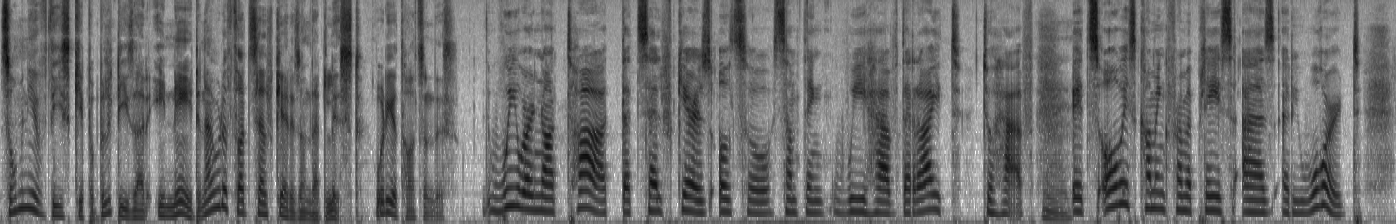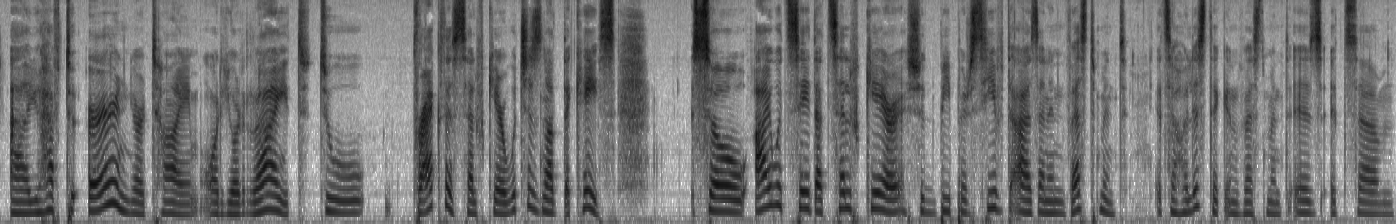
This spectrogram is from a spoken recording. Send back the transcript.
so many of these capabilities are innate. And I would have thought self care is on that list. What are your thoughts on this? We were not taught that self care is also something we have the right to have. It's always coming from a place as a reward. Uh, you have to earn your time or your right to practice self care, which is not the case. So I would say that self care should be perceived as an investment. It's a holistic investment. Is it's um,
